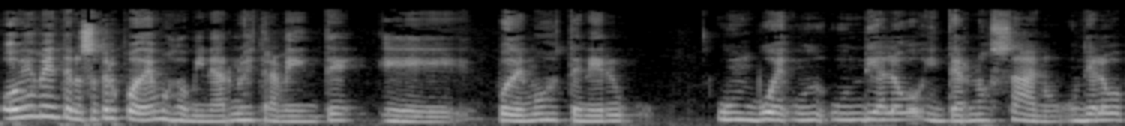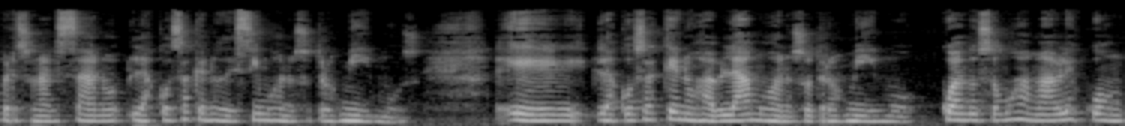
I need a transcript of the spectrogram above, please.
Obviamente nosotros podemos dominar nuestra mente, eh, podemos tener un, buen, un, diálogo interno sano, un diálogo personal sano, las cosas que nos decimos a nosotros mismos, eh, las cosas que nos hablamos a nosotros mismos, cuando somos amables, con,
